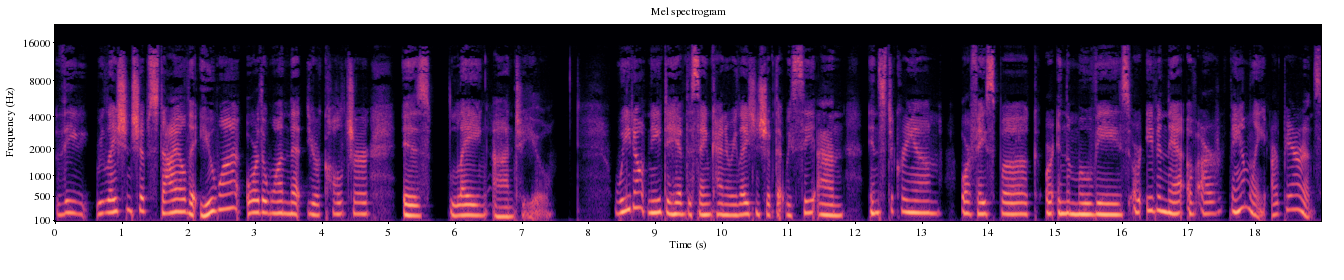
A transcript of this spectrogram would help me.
the relationship style that you want or the one that your culture is laying onto you? We don't need to have the same kind of relationship that we see on Instagram or Facebook or in the movies or even that of our family, our parents.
